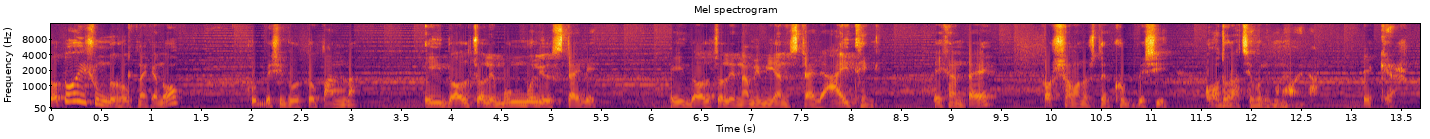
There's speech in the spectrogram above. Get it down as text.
যতই সুন্দর হোক না কেন, খুব বেশি গুরুত্ব পান না। এই দল চলে মঙ্গোলীয় স্টাইলে এই দল চলে নামিবিয়ান স্টাইলে আই থিঙ্ক এখানটায় ফর্সা মানুষদের খুব বেশি কদর আছে বলে মনে হয় না। টেক কেয়ার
